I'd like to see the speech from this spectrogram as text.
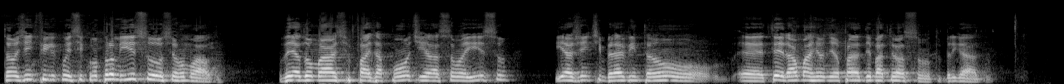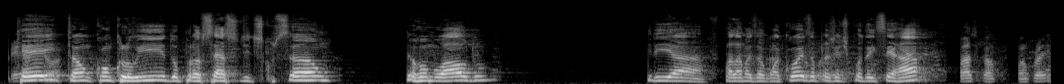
Então a gente fica com esse compromisso, senhor Romualdo. O vereador Márcio faz a ponte em relação a isso e a gente em breve, então, é, terá uma reunião para debater o assunto. Obrigado. Ok, então concluído o processo de discussão. Senhor Romualdo, queria falar mais alguma coisa para a gente poder encerrar? Posso concluir?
